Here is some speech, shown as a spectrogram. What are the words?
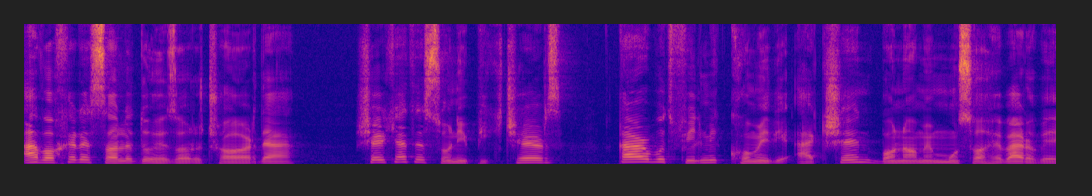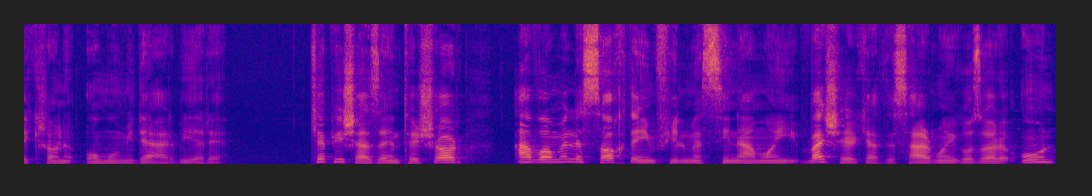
اواخر سال 2014 شرکت سونی پیکچرز قرار بود فیلمی کمدی اکشن با نام مصاحبه رو به اکران عمومی در بیاره که پیش از انتشار عوامل ساخت این فیلم سینمایی و شرکت سرمایه گذار اون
